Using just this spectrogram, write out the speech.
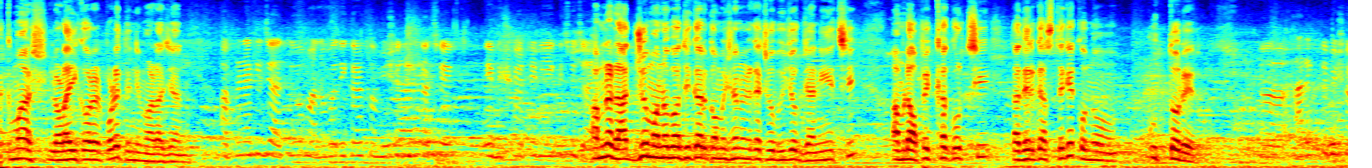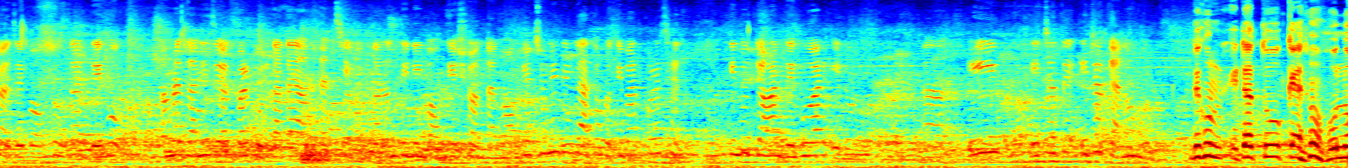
এক মাস লড়াই করার পরে তিনি মারা যান। আমরা রাজ্য মানবাধিকার কমিশনের কাছে অভিযোগ জানিয়েছি। আমরা অপেক্ষা করছি তাদের কাছ থেকে কোনো উত্তরের। আরেকটা বিষয় যে দেহ আমরা জানি যে একবার কলকাতায় আসার ছিল কারণ তিনি বঙ্গের সন্তান। বঙ্গের জন্যই তিনি এত প্রতিবাদ কিন্তু তার দেহ আর এলো এই এটাতে এটা কেন হলো? দেখুন, এটা তো কেন হলো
